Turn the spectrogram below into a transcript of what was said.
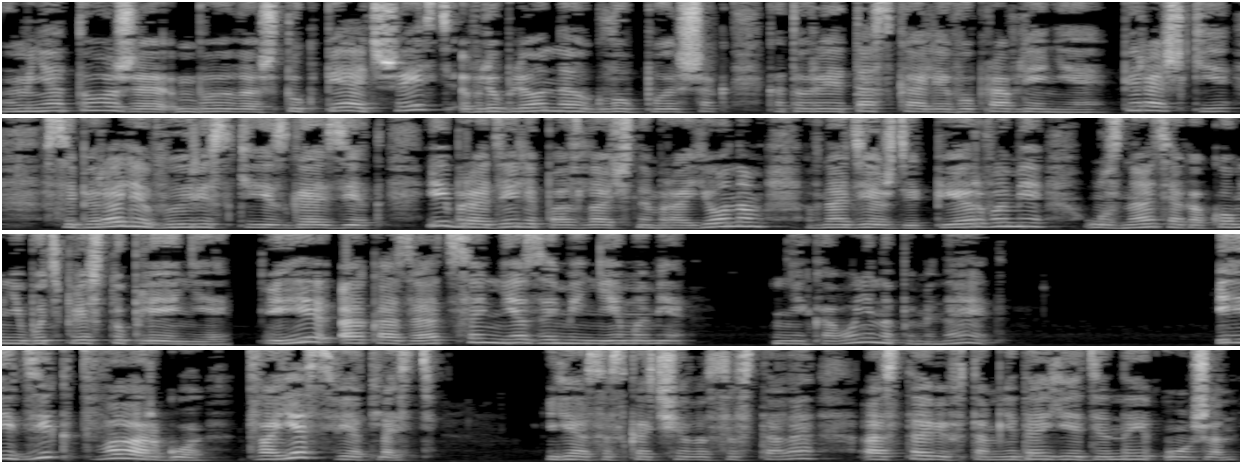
У меня тоже было штук пять-шесть влюбленных глупышек, которые таскали в управление пирожки, собирали вырезки из газет и бродили по злачным районам в надежде первыми узнать о каком-нибудь преступлении и оказаться незаменимыми. Никого не напоминает? «Иди к Тваргу, твоя светлость!» Я соскочила со стола, оставив там недоеденный ужин,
